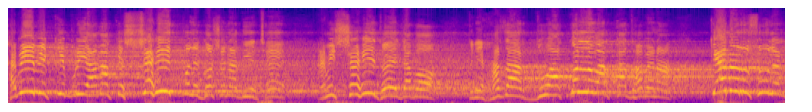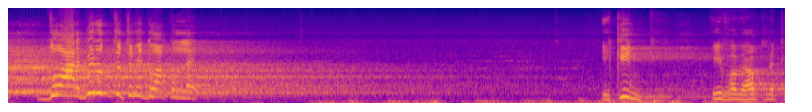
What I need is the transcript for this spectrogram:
হাবিবি কিবরি আমাকে শহীদ বলে ঘোষণা দিয়েছে, আমি শহীদ হয়ে যাব। তুমি হাজার দোয়া করলেও আর কাজ হবে না। কেন রসুলের দোয়ার বিরুদ্ধে তুমি দোয়া করলে? ইকিন এইভাবে আপনাকে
